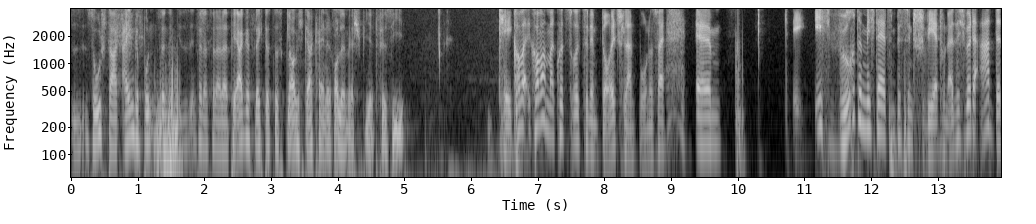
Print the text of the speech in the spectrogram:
so stark eingebunden sind in dieses internationale PR-Geflecht, dass das, glaube ich, gar keine Rolle mehr spielt für sie. Okay, kommen wir, kommen wir mal kurz zurück zu dem Deutschland-Bonus, weil ähm, ich würde mich da jetzt ein bisschen schwer tun. Also ich würde A, der,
